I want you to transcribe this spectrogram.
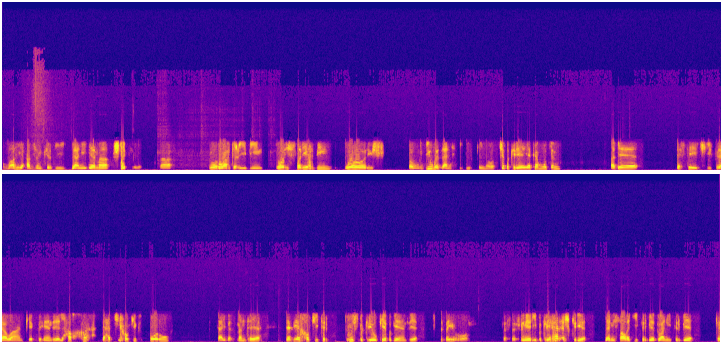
واللهی عەزم کردی ینی ئێمە شتێک بە زۆر واقعی بین زۆری سەریح بین زۆریش بەوردی و بە زانستی بیرکەینەوە چ بکرێ یەکەم وتن ئەبێ دەستەیەکی فراوان پێک بهێنرێ لە لە هەرچی خەڵکی پسپۆر و تایبەتمەند هەیە دەبێ خەڵکی تر دروست بکرێ و پێ بگەێنرێ سبەی ڕۆژ کە سەرژمێری بکرێ هەر ئەشکرێ یعنی ساڵێکی تر بێ دوانی تر بێ کە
